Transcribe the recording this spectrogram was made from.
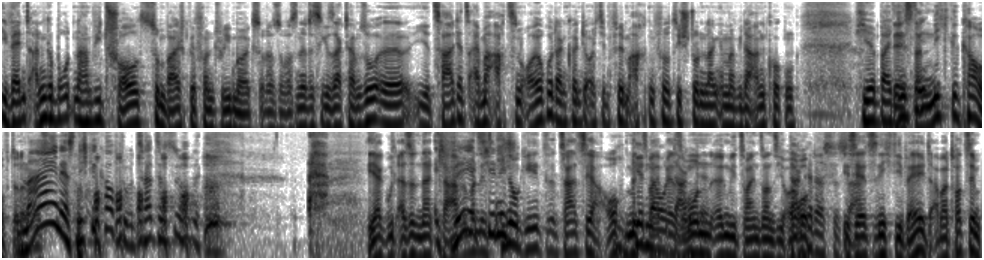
Event angeboten haben, wie Trolls zum Beispiel von DreamWorks oder sowas, ne? dass sie gesagt haben, so, äh, ihr zahlt jetzt einmal 18 Euro, dann könnt ihr euch den Film 48 Stunden lang immer wieder angucken. Hier bei Der ist Disney. dann nicht gekauft, oder? Nein, er ist nicht gekauft. Du bezahlst jetzt, Ja gut, also na klar, wenn man ins Kino geht, zahlst du ja auch mit Genau, zwei Personen danke. irgendwie 22 Euro. Danke, dass ist ja sagst. jetzt nicht die Welt, aber trotzdem,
